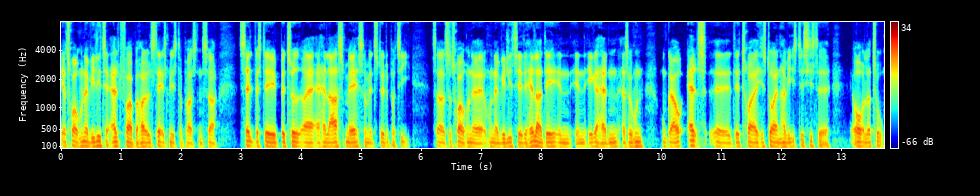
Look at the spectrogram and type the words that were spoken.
jeg tror, hun er villig til alt for at beholde statsministerposten, så selv hvis det betød at have Lars med som et støtteparti, så, så tror jeg, hun er, hun er villig til det. Hellere det, end, end ikke at have den. Altså hun, hun gør jo alt, øh, det tror jeg, historien har vist det sidste år eller to.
